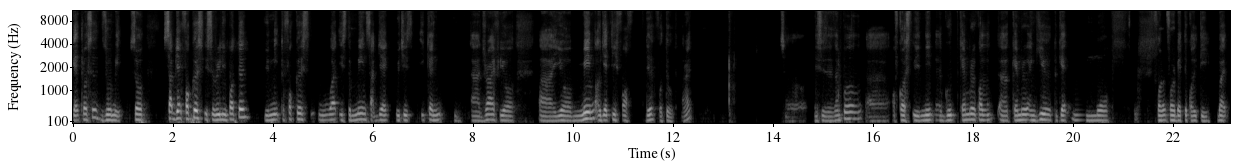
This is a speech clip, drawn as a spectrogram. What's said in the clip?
Get closer, zoom in. So subject focus is really important. You need to focus what is the main subject, which is it can uh, drive your uh, your main objective of the photo. All right. So this is an example. Uh, of course, we need a good camera called uh, camera and gear to get more for for better quality. But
